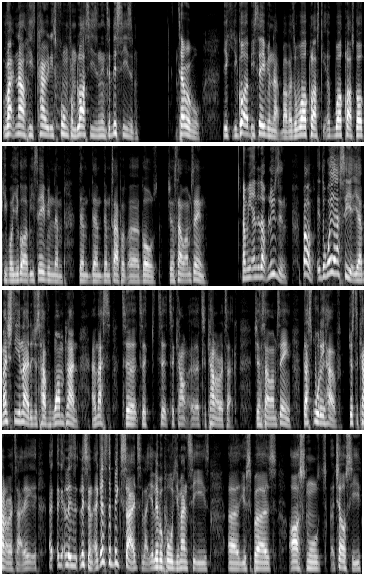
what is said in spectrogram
right now he's carried his form from last season into this season. Terrible. You you gotta be saving that, bruv. As a world class world class goalkeeper, you gotta be saving them them them them type of uh, goals. Do you understand what I'm saying? And we ended up losing, bruv. The way I see it, yeah, Manchester United just have one plan, and that's to to to to counter uh, to counter attack. Do you understand what I'm saying? That's all they have, just to counter attack. They uh, listen against the big sides like your Liverpool's, your Man Cities, uh, your Spurs, Arsenal, Chelsea.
